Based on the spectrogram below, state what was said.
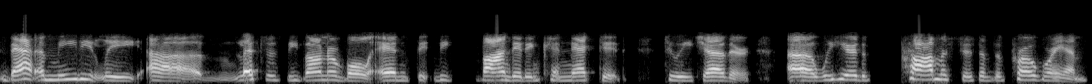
that immediately uh, lets us be vulnerable and be bonded and connected to each other. Uh, we hear the promises of the program,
